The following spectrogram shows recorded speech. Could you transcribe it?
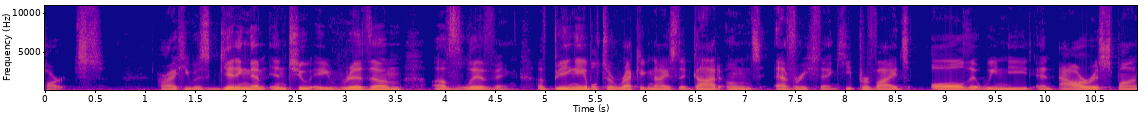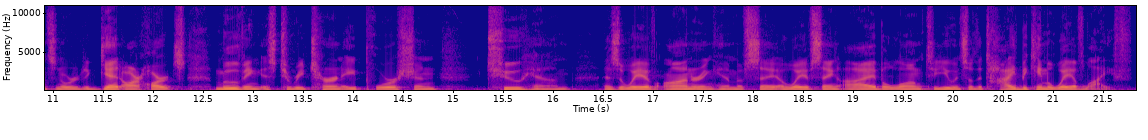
hearts. All right, He was getting them into a rhythm of living, of being able to recognize that God owns everything. He provides all that we need. And our response, in order to get our hearts moving, is to return a portion to Him as a way of honoring him, of say, a way of saying, I belong to you. And so the tithe became a way of life.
